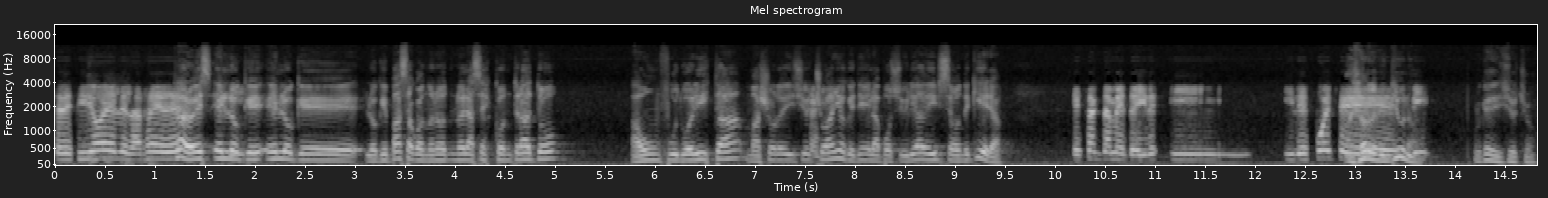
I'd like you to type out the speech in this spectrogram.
se despidió él en las redes. Claro, es, es lo que es lo que lo que pasa cuando no, no le haces contrato a un futbolista mayor de 18 años que tiene la posibilidad de irse a donde quiera. Exactamente, y, de- y, y después... eh, Mayor de 21. vi- ¿Por qué 18?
